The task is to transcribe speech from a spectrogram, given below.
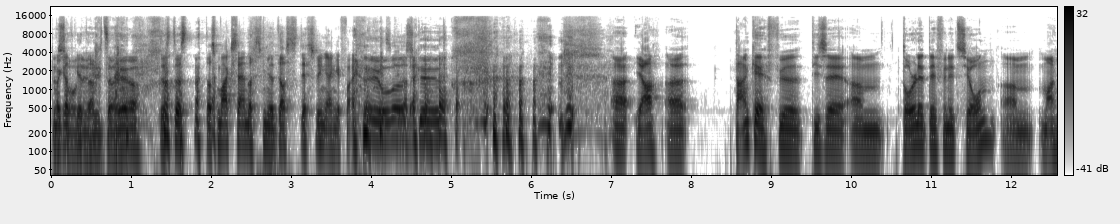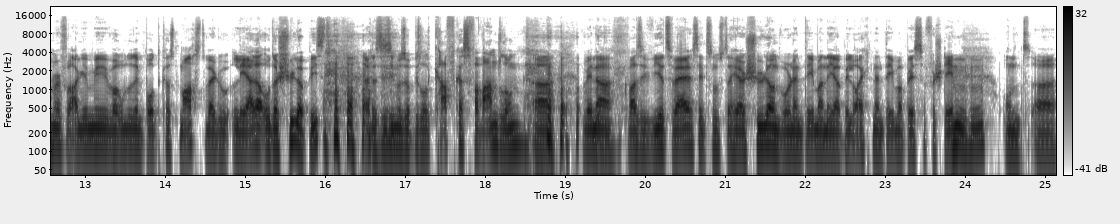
der Sonne gedacht, hinterher. Das, das, das mag sein, dass mir das deswegen eingefallen ist. Hey, was geht? uh, ja, uh, danke für diese ähm, tolle Definition. Ähm, manchmal frage ich mich, warum du den Podcast machst, weil du Lehrer oder Schüler bist. Äh, das ist immer so ein bisschen Kafkas Verwandlung, äh, wenn er quasi wir zwei setzen uns daher als Schüler und wollen ein Thema näher beleuchten, ein Thema besser verstehen. Mhm. Und äh,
